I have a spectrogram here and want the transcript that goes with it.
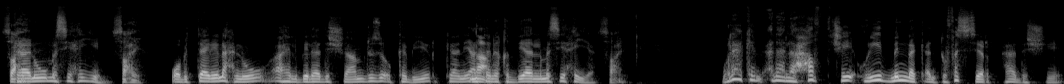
صحيح. كانوا مسيحيين. صحيح. وبالتالي نحن أهل بلاد الشام جزء كبير كان نعم. يعتنق الديانة المسيحية. صحيح. ولكن أنا لاحظت شيء أريد منك أن تفسر هذا الشيء.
